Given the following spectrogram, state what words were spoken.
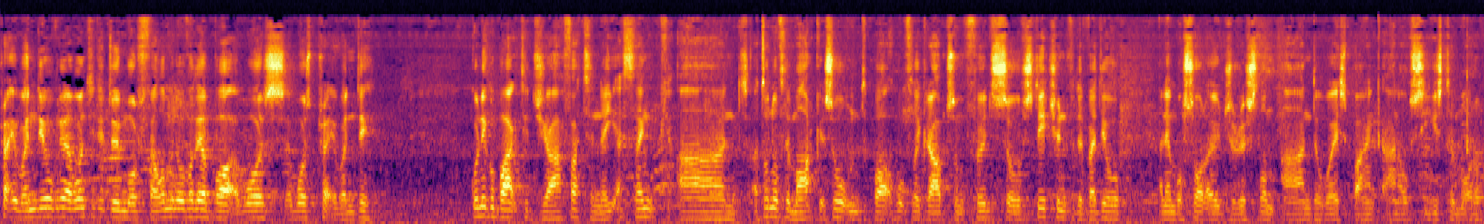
Pretty windy over there. I wanted to do more filming over there, but it was it was pretty windy. Going to go back to Jaffa tonight, I think, and I don't know if the market's opened, but hopefully grab some food. So stay tuned for the video, and then we'll sort out Jerusalem and the West Bank, and I'll see you tomorrow.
